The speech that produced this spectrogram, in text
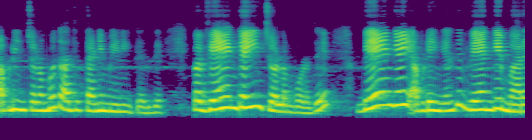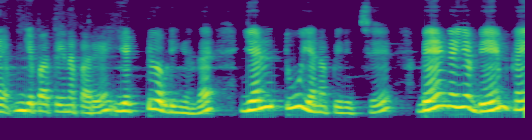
அப்படின்னு சொல்லும்போது அது தனி மீனிங் தெரியுது இப்போ வேங்கைன்னு சொல்லும் பொழுது வேங்கை அப்படிங்கிறது வேங்கை மரம். இங்கே பார்த்தீங்கன்னா பாரு எட்டு அப்படிங்கிறத எல் தூ என பிரித்து வேங்கையை வேம்கை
